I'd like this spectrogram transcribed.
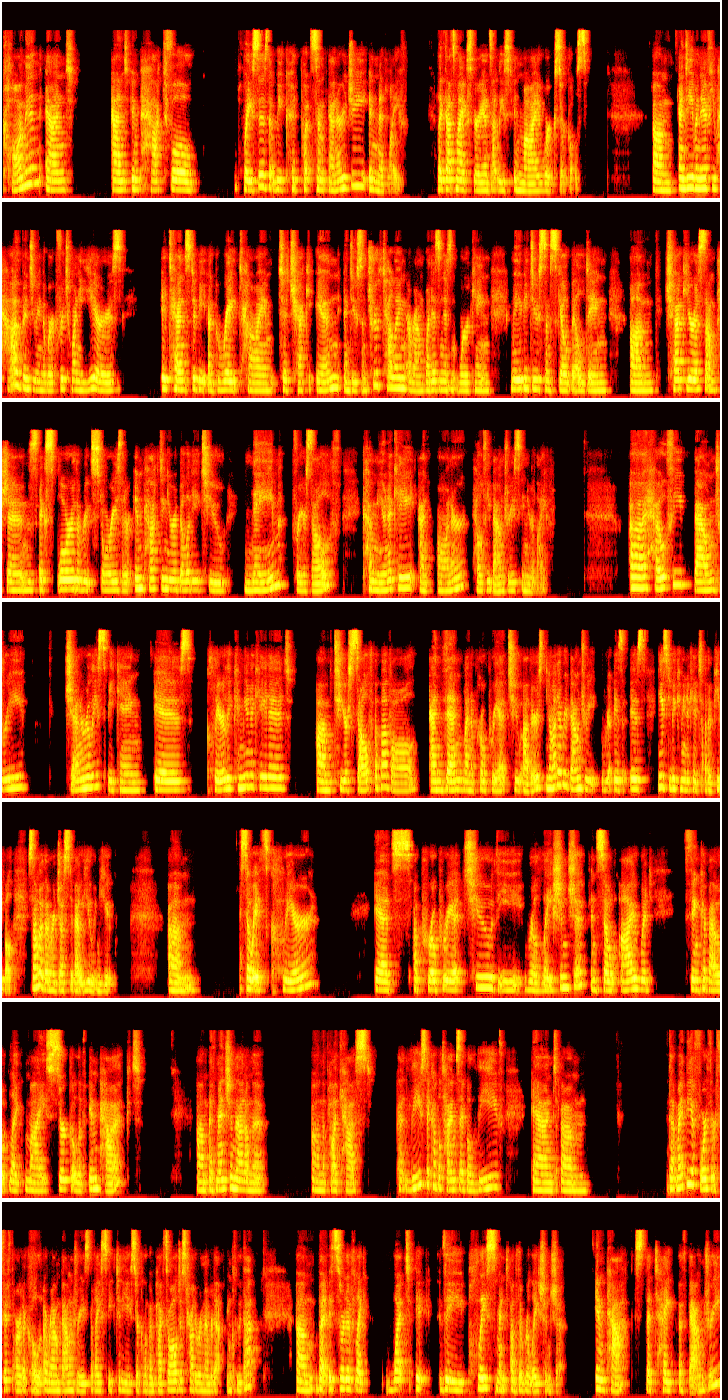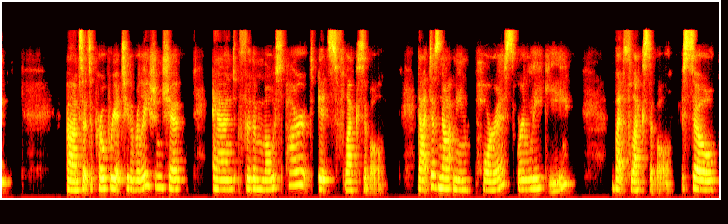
common and and impactful places that we could put some energy in midlife like that's my experience at least in my work circles. Um, and even if you have been doing the work for 20 years it tends to be a great time to check in and do some truth telling around what is and isn't working. Maybe do some skill building. Um, check your assumptions, explore the root stories that are impacting your ability to name for yourself, communicate, and honor healthy boundaries in your life. A healthy boundary, generally speaking, is clearly communicated um, to yourself above all, and then when appropriate to others. Not every boundary is is needs to be communicated to other people. Some of them are just about you and you. Um, so it's clear, it's appropriate to the relationship. And so I would think about like my circle of impact. Um, I've mentioned that on the on the podcast at least a couple times, I believe. And um, that might be a fourth or fifth article around boundaries, but I speak to the circle of impact. So I'll just try to remember to include that. Um, but it's sort of like what it, the placement of the relationship impacts the type of boundary. Um, so it's appropriate to the relationship. And for the most part, it's flexible. That does not mean porous or leaky, but flexible. So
